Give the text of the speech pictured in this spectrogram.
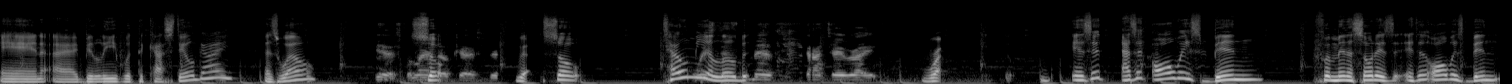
and I believe with the Castile guy as well. Yes, So- Philando Castile. Yeah, So tell me a little bit Smith, Daunte Wright. right is it has it always been for Minnesota is it, has it always been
